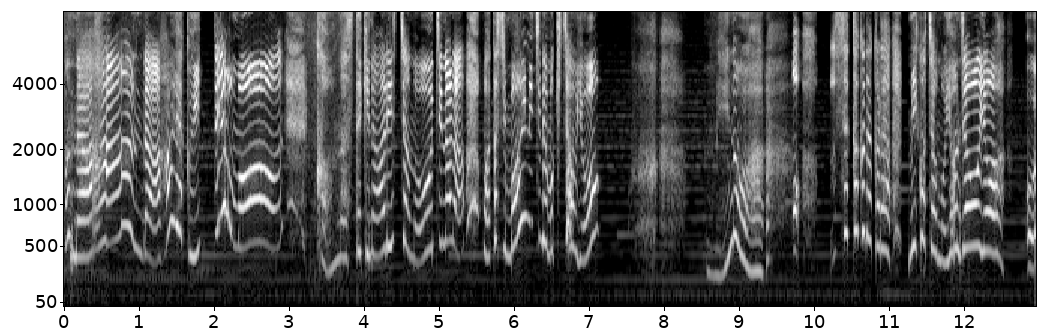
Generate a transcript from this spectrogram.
なんだ？早く言ってよもうこんな素敵なアリスちゃんのお家なら私毎日でも来ちゃうよ。ミノは？せっかくだからミコちゃんも呼んじゃおうよ。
